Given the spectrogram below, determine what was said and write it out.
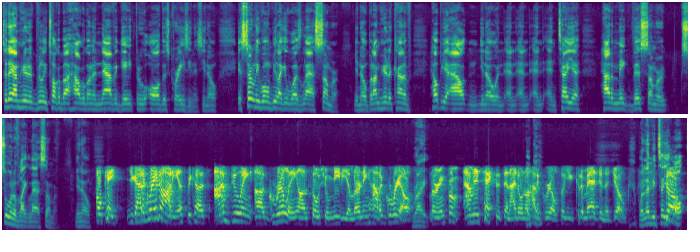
today I'm here to really talk about how we're going to navigate through all this craziness. You know, it certainly won't be like it was last summer, you know. But I'm here to kind of help you out and you know and and and and and tell you how to make this summer sort of like last summer. You know, Okay, you got a great audience because I'm doing uh, grilling on social media, learning how to grill. Right. Learning from, I'm in Texas and I don't know how to grill, so you could imagine the joke. Well, let me tell you all,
